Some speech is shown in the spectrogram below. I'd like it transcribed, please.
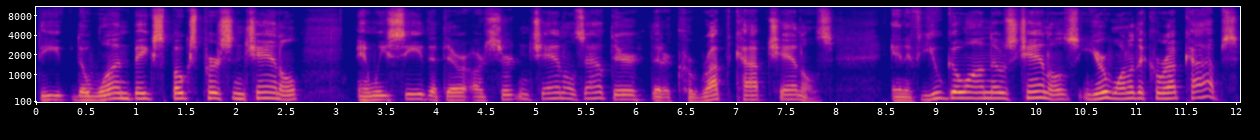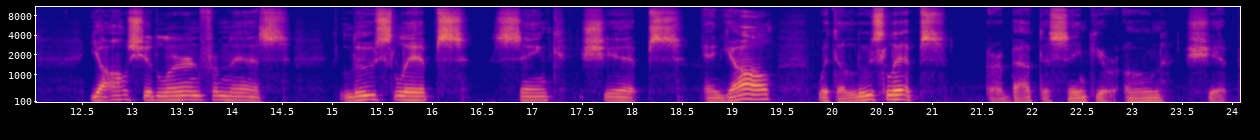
the the one big spokesperson channel, and we see that there are certain channels out there that are corrupt cop channels. And if you go on those channels, you're one of the corrupt cops. Y'all should learn from this. Loose lips sink ships. And y'all, with the loose lips, are about to sink your own ship.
